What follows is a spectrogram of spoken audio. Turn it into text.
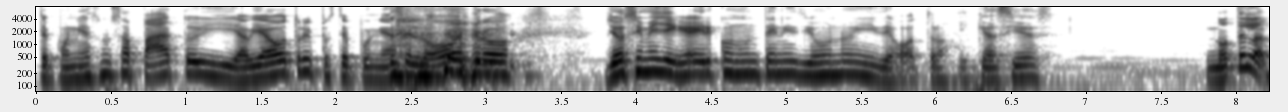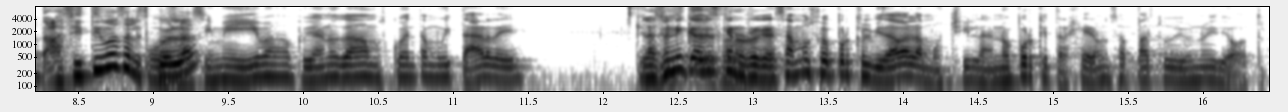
te ponías un zapato y había otro y pues te ponías el otro. Yo sí me llegué a ir con un tenis de uno y de otro. ¿Y qué hacías? ¿No te la... ¿Así te ibas a la Pues escuela? así me iba, pues ya nos dábamos cuenta muy tarde. Las únicas veces que nos regresamos fue porque olvidaba la mochila, no porque trajera un zapato de uno y de otro.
